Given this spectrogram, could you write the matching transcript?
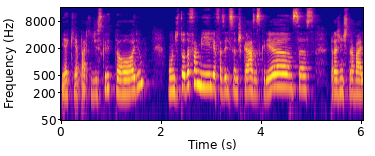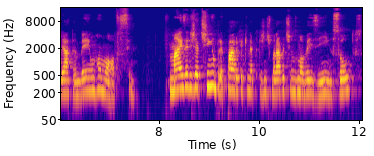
E aqui a parte de escritório onde toda a família fazia lição de casa, as crianças, para a gente trabalhar também, um home office. Mas ele já tinha um preparo, que aqui na época que a gente morava tinha uns móveisinhos soltos,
